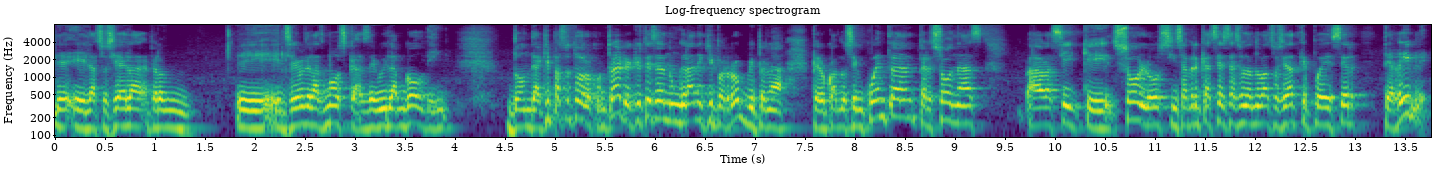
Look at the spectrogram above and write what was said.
eh, La Sociedad de la... Perdón, eh, El Señor de las Moscas, de William Golding, donde aquí pasó todo lo contrario, aquí ustedes eran un gran equipo de rugby, pero, cuando se encuentran personas ahora sí que solo, sin saber qué hacer, se hace una nueva sociedad que puede ser terrible.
